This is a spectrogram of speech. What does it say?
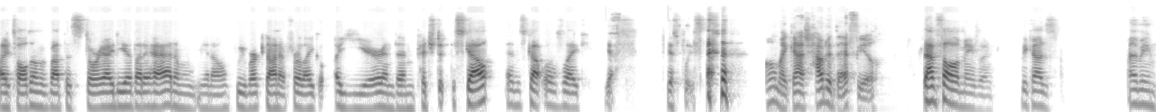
i told him about this story idea that i had and you know we worked on it for like a year and then pitched it to scout and scout was like yes yes please. Oh my gosh, how did that feel? that felt amazing because i mean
